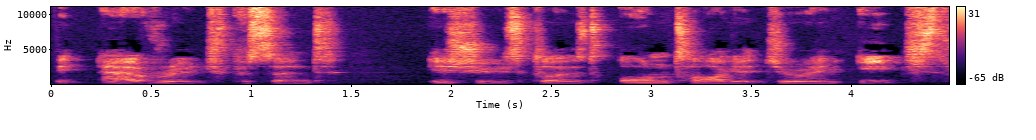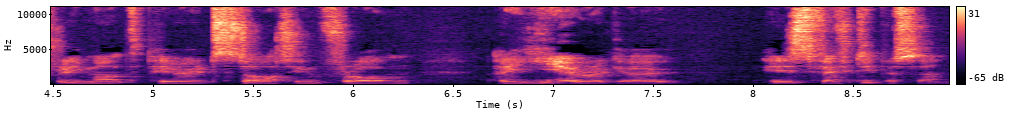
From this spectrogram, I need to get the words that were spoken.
The average percent issues closed on target during each three month period starting from a year ago is 50%.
